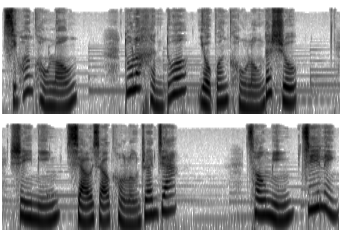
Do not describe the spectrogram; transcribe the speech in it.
喜欢恐龙，读了很多有关恐龙的书，是一名小小恐龙专家，聪明机灵，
